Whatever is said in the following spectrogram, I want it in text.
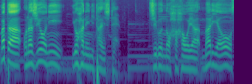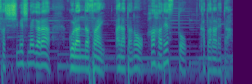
また同じようにヨハネに対して自分の母親マリアを指し示しながらご覧なさいあなたの母ですと語られた、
